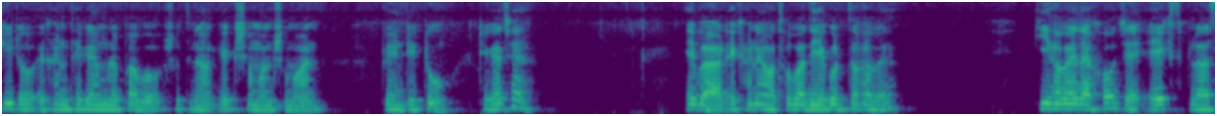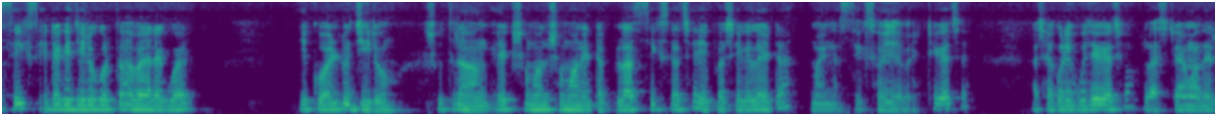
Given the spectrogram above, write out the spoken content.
zero এখান থেকে আমরা পাবো সুতরাং এক্স সমান সমান টোয়েন্টি টু ঠিক আছে? এবার এখানে অথবা দিয়ে করতে হবে, কি হবে দেখো যে এক্স প্লাস সিক্স এটাকে জিরো করতে হবে আর একবার ইকুয়াল টু জিরো সুতরাং এক্স সমান সমান এটা প্লাস সিক্স আছে, এই পাশে গেলে এটা মাইনাস সিক্স হয়ে যাবে, ঠিক আছে? আশা করি বুঝে গেছো লাস্টে আমাদের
